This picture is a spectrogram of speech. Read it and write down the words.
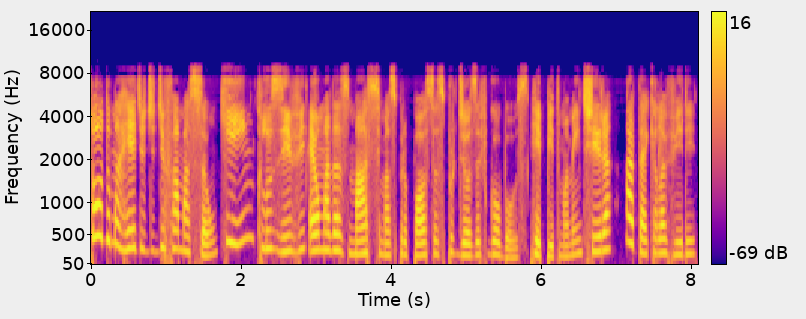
toda uma rede de difamação, que inclusive é uma das máximas propostas por Joseph Goebbels. Repita uma mentira até que ela vire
